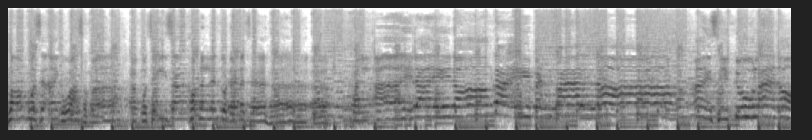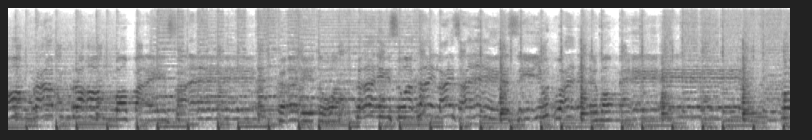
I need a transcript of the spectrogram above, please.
พร้อมหมดเสียอายก็ว่างเสมอหากหมดเสียอีสังคบนั้นเล่นก็ได้นะเธอคันอายได้น้องได้ เป็นแฟนน้องไอ้สิดูแลน้องรับรองบ่ไปใส่เคยตัวเคยสัวเคยหลายใส่ก็สิหยุดไว้มองในโอ้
